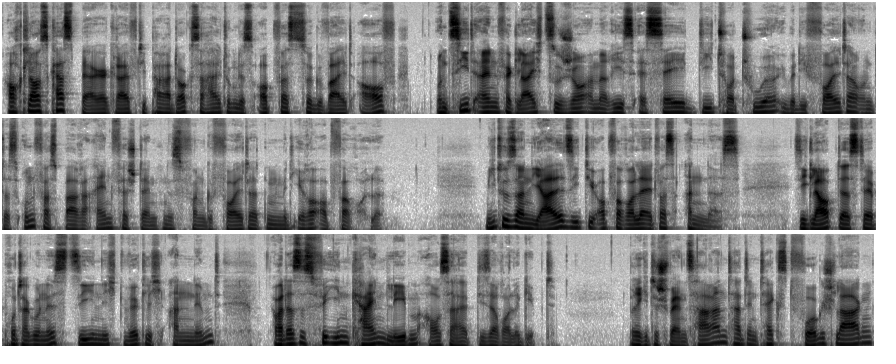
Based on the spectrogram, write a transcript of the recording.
Auch Klaus Kastberger greift die paradoxe Haltung des Opfers zur Gewalt auf und zieht einen Vergleich zu Jean-Ameries Essay Die Tortur über die Folter und das unfassbare Einverständnis von Gefolterten mit ihrer Opferrolle. Mitu Sanyal sieht die Opferrolle etwas anders. Sie glaubt, dass der Protagonist sie nicht wirklich annimmt, aber dass es für ihn kein Leben außerhalb dieser Rolle gibt. Brigitte Schwenz-Harrand hat den Text vorgeschlagen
